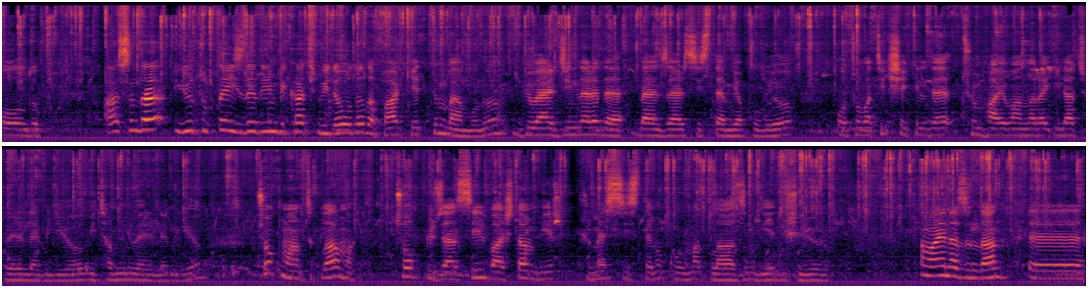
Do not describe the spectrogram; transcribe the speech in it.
oldu. Aslında YouTube'da izlediğim birkaç videoda da fark ettim ben bunu. Güvercinlere de benzer sistem yapılıyor. Otomatik şekilde tüm hayvanlara ilaç verilebiliyor, vitamin verilebiliyor. Çok mantıklı ama çok güzel sil baştan bir kümes sistemi kurmak lazım diye düşünüyorum. Ama en azından eee,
